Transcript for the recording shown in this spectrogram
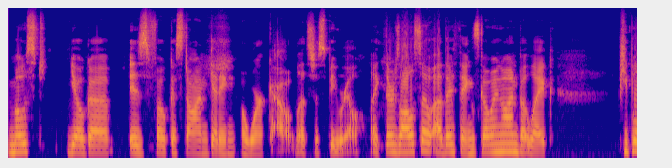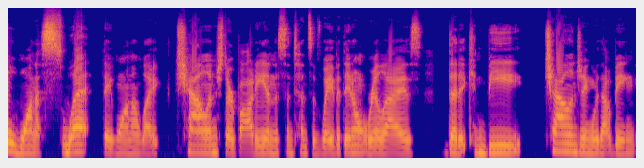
most yoga is focused on getting a workout. Let's just be real. Like there's also other things going on, but like people want to sweat. They want to like challenge their body in this intensive way, but they don't realize that it can be challenging without being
